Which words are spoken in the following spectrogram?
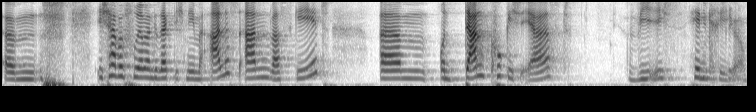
Ähm, ich habe früher mal gesagt, ich nehme alles an, was geht. Ähm, und dann gucke ich erst, wie ich es hinkriege.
